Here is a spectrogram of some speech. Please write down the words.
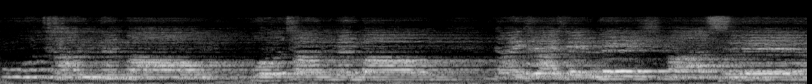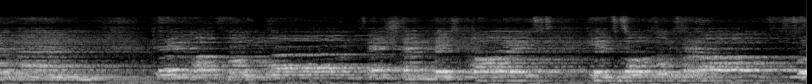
O Tannenbaum, o Tannenbaum, dein Kreis will mich was lehren. Die Hoffnung und Beständigkeit gibt Tod und Kraft zu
